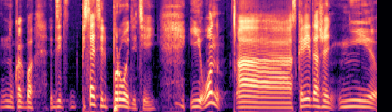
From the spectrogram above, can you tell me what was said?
ну, как бы писатель про детей. И он, а, скорее даже не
